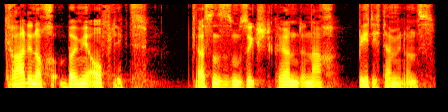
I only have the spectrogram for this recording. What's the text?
gerade noch bei mir aufliegt. Lass uns das Musikstück hören, danach bete ich dann mit uns.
